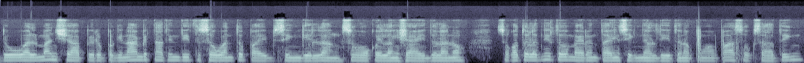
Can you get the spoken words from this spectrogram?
dual man siya pero pag ginamit natin dito sa 1 to 5 single lang. So okay lang siya idol ano. So katulad nito mayroon tayong signal dito na pumapasok sa ating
